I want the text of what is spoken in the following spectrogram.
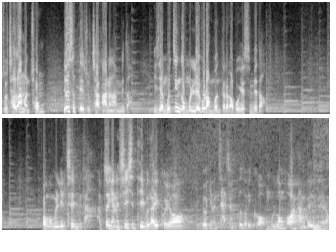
주차장은 총 6대 주차 가능합니다. 이제 멋진 건물 내부로 한번 들어가 보겠습니다. 본 건물 1층입니다. 앞쪽에는 CCTV가 있고요. 여기는 자전거도 있고 물건 보관함도 돼 있네요.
